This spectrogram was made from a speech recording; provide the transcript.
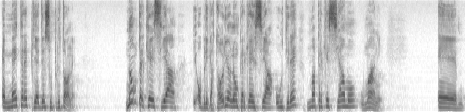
e mettere piede su Plutone. Non perché sia obbligatorio, non perché sia utile, ma perché siamo umani. E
